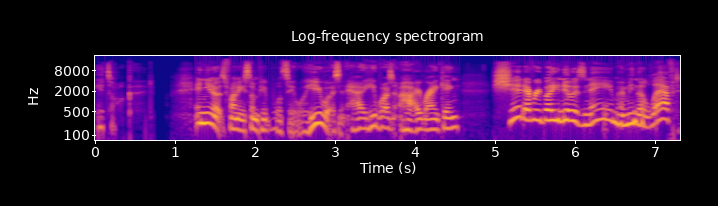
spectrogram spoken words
it's all good. And you know, it's funny. Some people would say, well, he wasn't, he wasn't high ranking. Shit, everybody knew his name. I mean, the left,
